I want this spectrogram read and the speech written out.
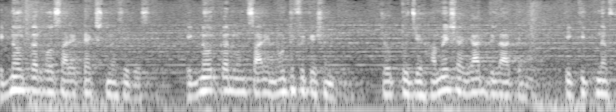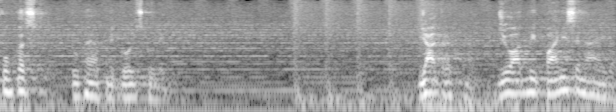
इग्नोर कर वो सारे टेक्स्ट मैसेजेस इग्नोर कर उन सारे नोटिफिकेशन को जो तुझे हमेशा याद दिलाते हैं कि कितने फोकस्ड तू है अपने गोल्स को लेकर याद रखना, जो आदमी पानी से नहाएगा,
